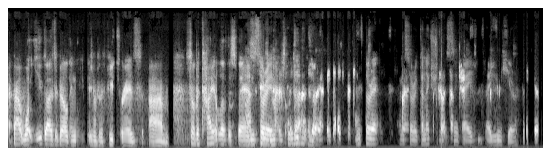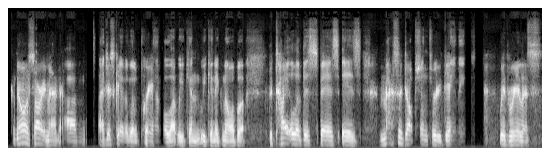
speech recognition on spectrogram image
about what you guys are building, what your vision for the future is. Um, so the title of the space. I'm sorry. I'm sorry. I'm sorry. I'm sorry, connection. I, I didn't hear. No, sorry, man. Um, I just gave a little preamble that we can we can ignore, but the title of this space is mass adoption through gaming with Realists."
